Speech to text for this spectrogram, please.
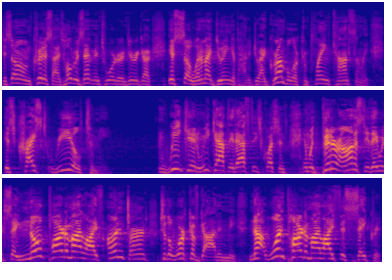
disown, criticize, hold resentment toward, or in disregard? If so, what am I doing about it? Do I grumble or complain constantly? Is Christ real to me? Week in, week out, they'd ask these questions. And with bitter honesty, they would say, No part of my life unturned to the work of God in me. Not one part of my life is sacred.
